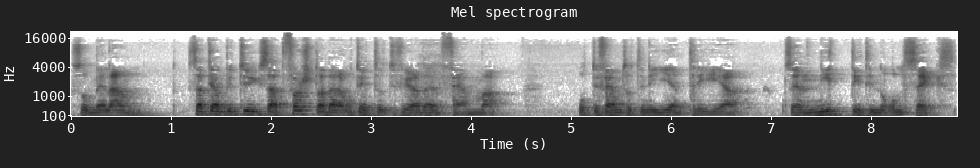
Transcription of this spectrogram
Så mellan... Så att jag betygsatt första där, 81-84, det är en femma. 85-89 en trea. Sen 90 till 06,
